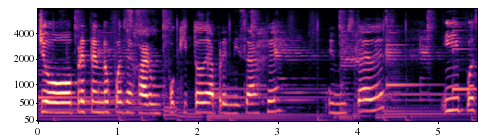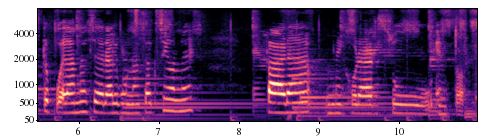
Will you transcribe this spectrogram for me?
yo pretendo pues dejar un poquito de aprendizaje en ustedes y pues que puedan hacer algunas acciones para mejorar su entorno.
